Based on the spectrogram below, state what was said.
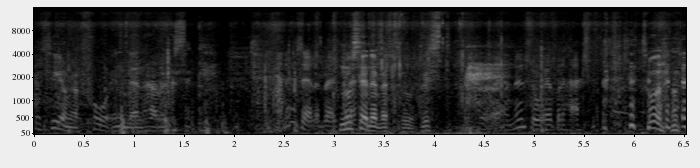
Jag ser om jag får in den här ryggsäcken. Ja, nu ser det bättre Nu ser det bättre ut, visst. Så, Nu tror jag på det här. Tror du?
